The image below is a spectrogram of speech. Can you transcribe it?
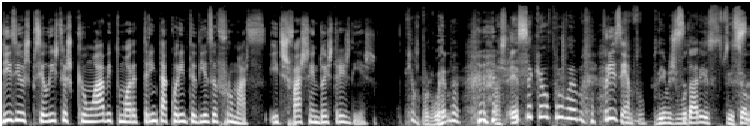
Dizem os especialistas que um hábito demora 30 a 40 dias a formar-se e desfaz-se em 2, 3 dias. Que é um problema. Esse é que é o problema. Por exemplo, podíamos mudar isso. Se, se,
